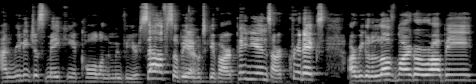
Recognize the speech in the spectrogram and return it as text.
and really just making a call on the movie yourself. So be yeah. able to give our opinions, our critics. Are we going to love Margot Robbie,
